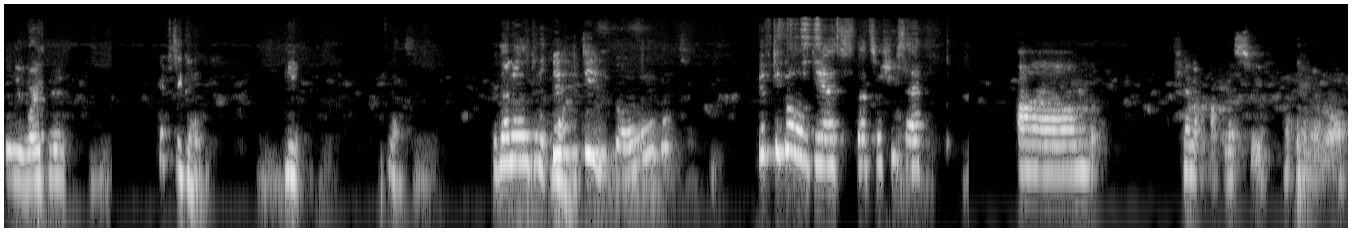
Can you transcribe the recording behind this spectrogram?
really worth it. Fifty gold. Neat. Yes. But then I'll do 50 gold? 50 gold, yes, that's what she said. Um, can I, let's see, what can I roll?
